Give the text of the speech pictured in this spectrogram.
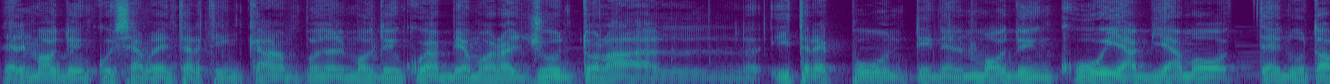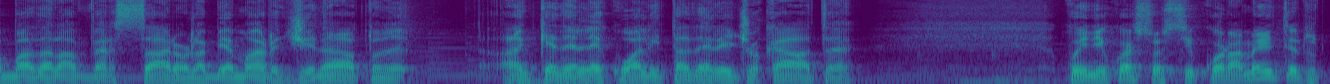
nel modo in cui siamo entrati in campo, nel modo in cui abbiamo raggiunto la, l, i tre punti, nel modo in cui abbiamo tenuto a bada l'avversario, l'abbiamo arginato, ne, anche nelle qualità delle giocate. Quindi questo sicuramente tut,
